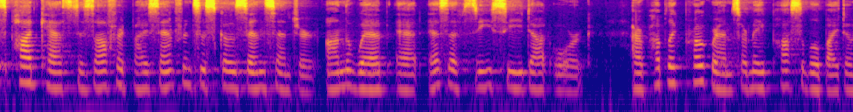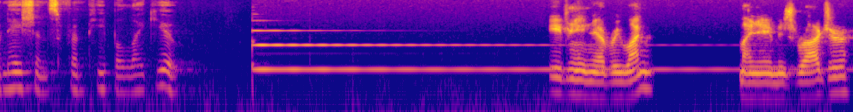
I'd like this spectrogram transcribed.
This podcast is offered by San Francisco Zen Center on the web at sfzc.org. Our public programs are made possible by donations from people like you. Evening, everyone. My name is Roger.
